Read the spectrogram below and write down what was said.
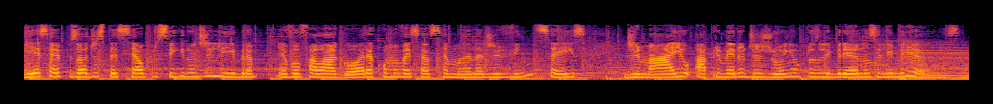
E esse é o um episódio especial para o signo de Libra. Eu vou falar agora como vai ser a semana de 26 de maio a 1 de junho para os librianos e librianas.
